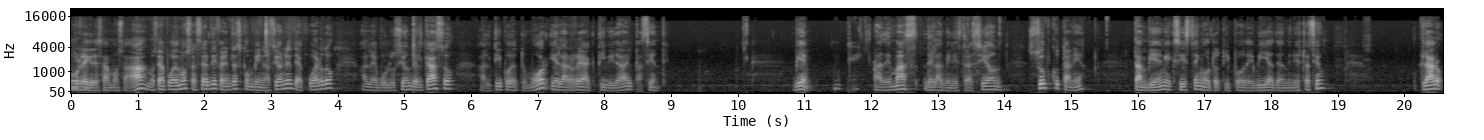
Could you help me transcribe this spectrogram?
o regresamos a A. O sea, podemos hacer diferentes combinaciones de acuerdo a la evolución del caso, al tipo de tumor y a la reactividad del paciente. Bien, además de la administración subcutánea, también existen otro tipo de vías de administración. Claro,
